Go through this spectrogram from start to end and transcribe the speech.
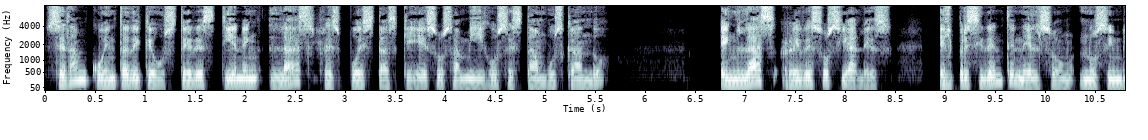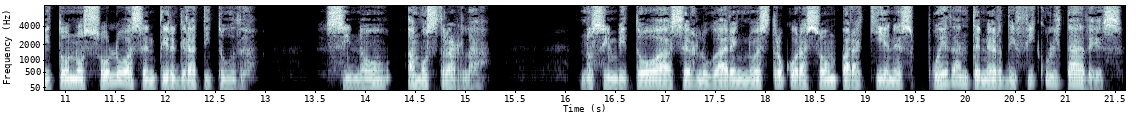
¿Se dan cuenta de que ustedes tienen las respuestas que esos amigos están buscando? En las redes sociales, el presidente Nelson nos invitó no solo a sentir gratitud, sino a mostrarla. Nos invitó a hacer lugar en nuestro corazón para quienes puedan tener dificultades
